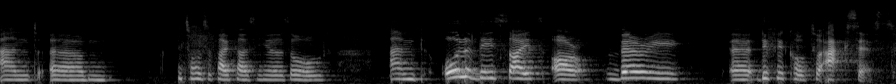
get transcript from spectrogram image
And um, it's also 5,000 years old. And all of these sites are very uh, difficult to access.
